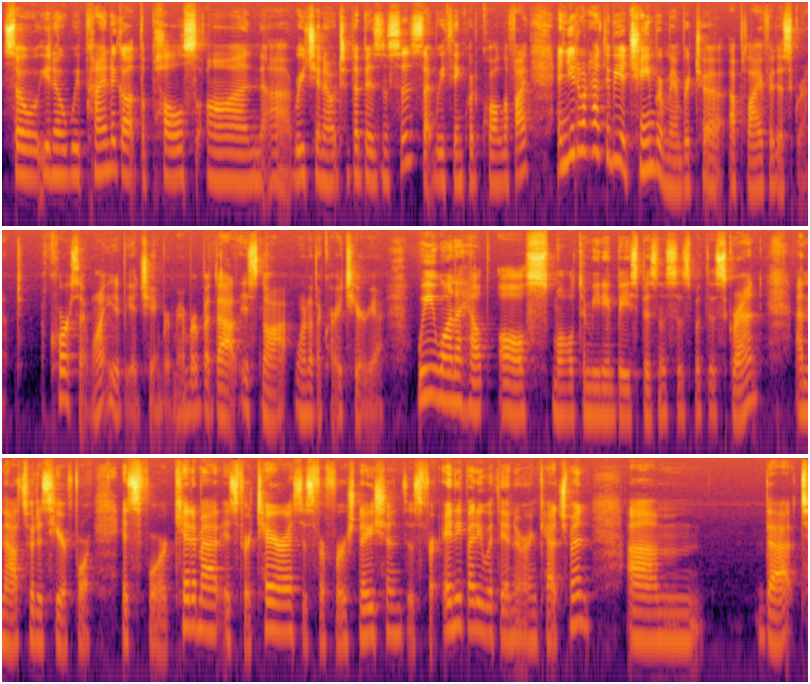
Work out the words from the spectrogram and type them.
So, you know, we've kind of got the pulse on uh, reaching out to the businesses that we think would qualify. And you don't have to be a chamber member to apply for this grant course, I want you to be a chamber member, but that is not one of the criteria. We want to help all small to medium based businesses with this grant, and that's what it's here for. It's for Kitimat, it's for Terrace, it's for First Nations, it's for anybody within our encatchment. Um, that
